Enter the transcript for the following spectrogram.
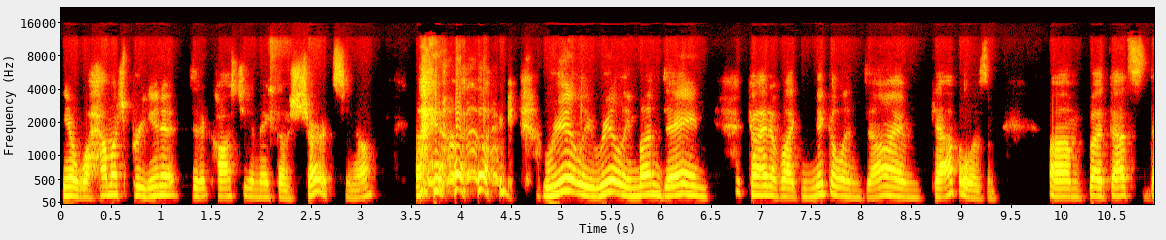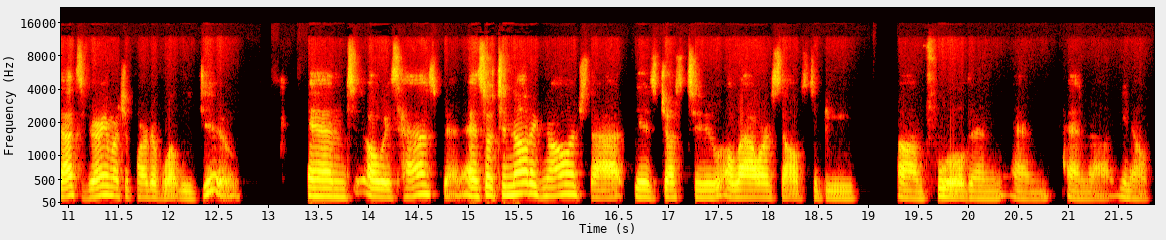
you know, well, how much per unit did it cost you to make those shirts? You know, like really, really mundane kind of like nickel and dime capitalism. Um, but that's that's very much a part of what we do. and always has been. And so to not acknowledge that is just to allow ourselves to be um, fooled and and and uh, you know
